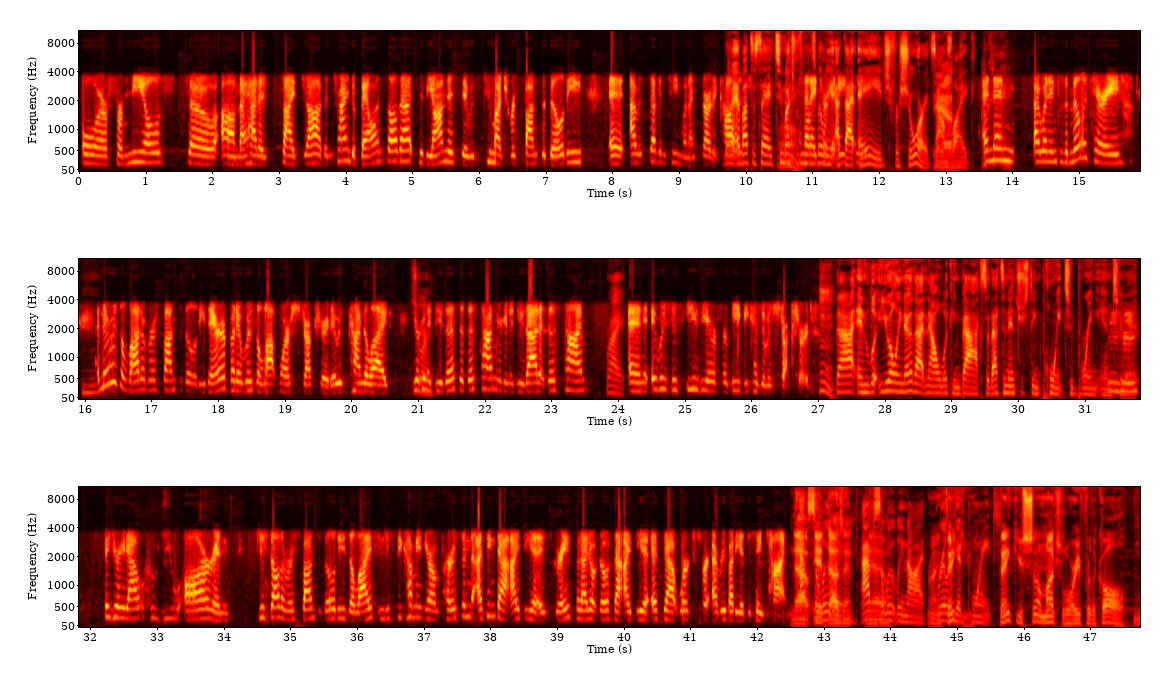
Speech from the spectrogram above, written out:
or for meals. So um, I had a side job, and trying to balance all that. To be honest, it was too much responsibility. It, I was 17 when I started college. Right, about to say too much And then responsibility at that age for sure. It sounds Yeah. like. And then I went into the military, Mm-hmm. and there was a lot of responsibility there, but it was a lot more structured. It was kind of like, you're Sure. going to do this at this time, you're going to do that at this time. right. And it was just easier for me because it was structured. That and look, you only know that now looking back. So that's an interesting point to bring into Mhm. it. Figuring out who you are and just all the responsibilities of life and just becoming your own person. I think that idea is great, but I don't know if that idea, if that works for everybody at the same time. No, Absolutely. it doesn't. No. Absolutely not. Right. Really Thank good you. point. Thank you so much, Lori, for the call. Hmm.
